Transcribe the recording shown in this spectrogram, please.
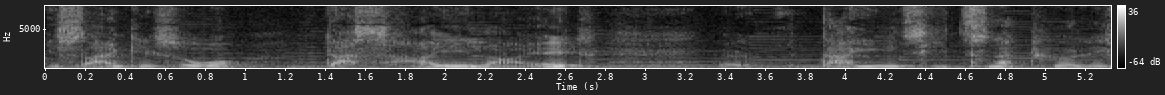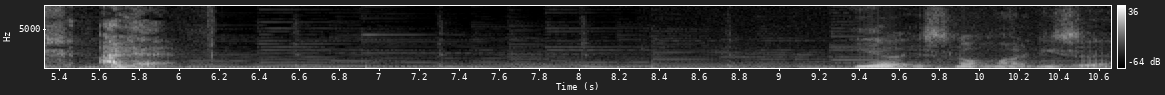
ist eigentlich so das Highlight. Äh, dahin zieht es natürlich alle. Hier ist nochmal diese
